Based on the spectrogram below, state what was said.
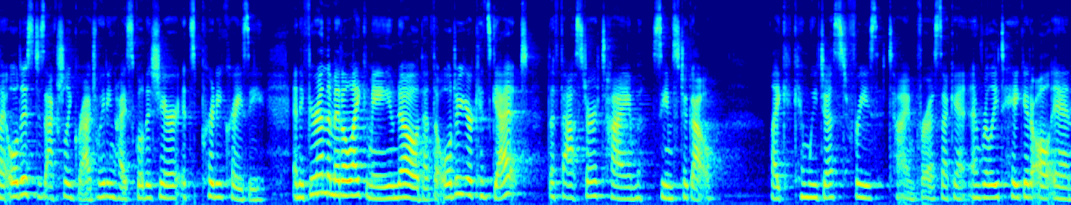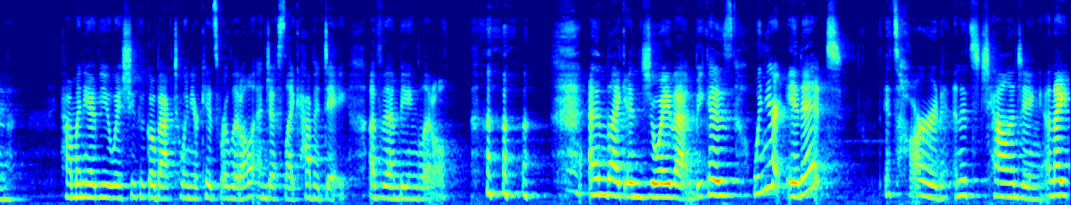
My oldest is actually graduating high school this year. It's pretty crazy. And if you're in the middle like me, you know that the older your kids get, the faster time seems to go. Like, can we just freeze time for a second and really take it all in? How many of you wish you could go back to when your kids were little and just like have a day of them being little? and like enjoy them because when you're in it, it's hard and it's challenging. And I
